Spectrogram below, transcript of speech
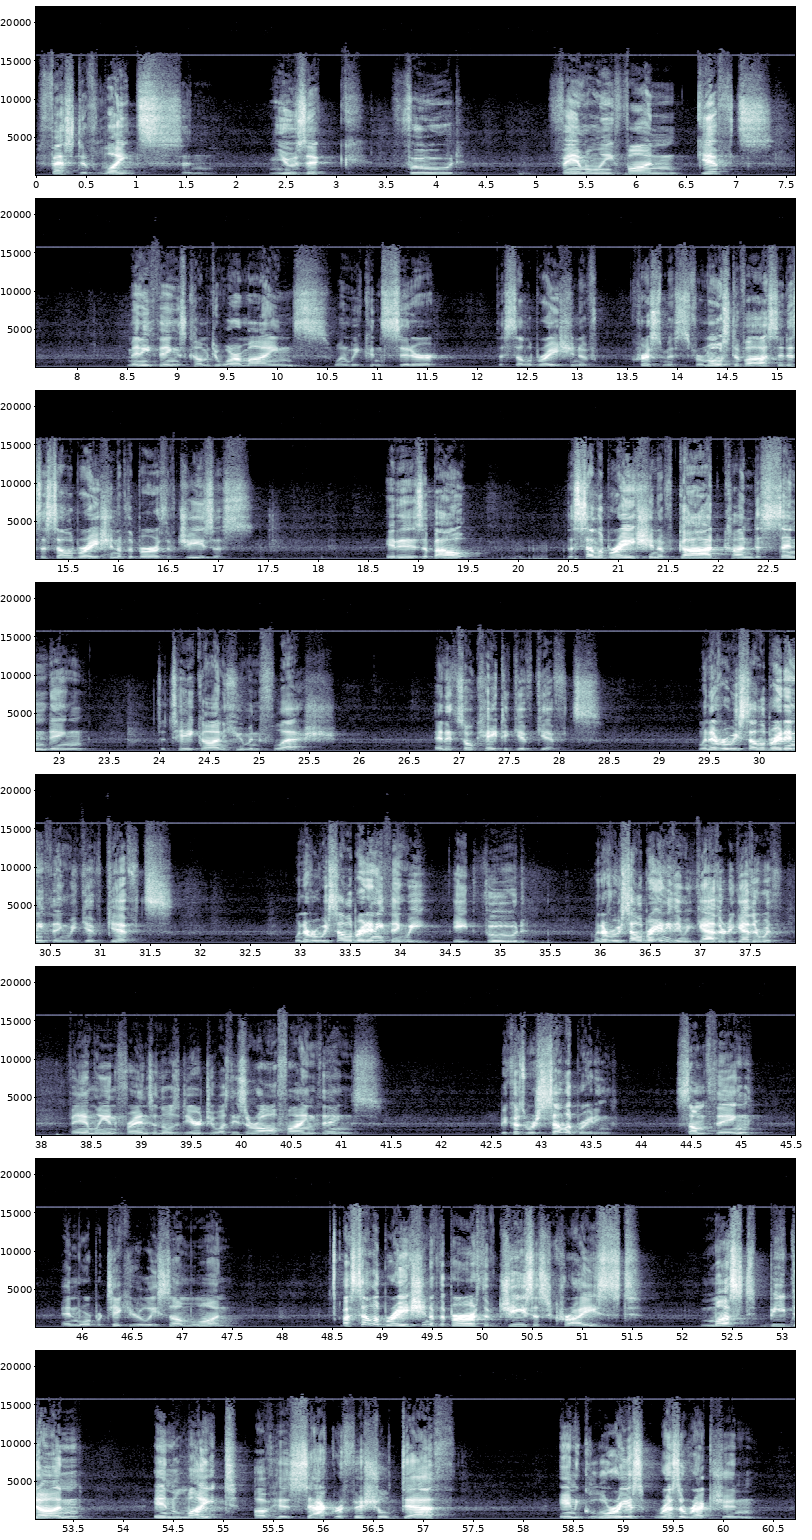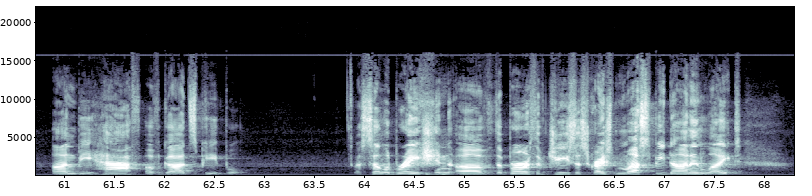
festive lights and music, food, family fun, gifts. Many things come to our minds when we consider the celebration of Christmas. For most of us, it is a celebration of the birth of Jesus. It is about the celebration of God condescending to take on human flesh. And it's okay to give gifts. Whenever we celebrate anything, we give gifts. Whenever we celebrate anything, we eat food. Whenever we celebrate anything, we gather together with family and friends and those dear to us. These are all fine things because we're celebrating something, and more particularly, someone. A celebration of the birth of Jesus Christ must be done in light of his sacrificial death and glorious resurrection on behalf of God's people. A celebration of the birth of Jesus Christ must be done in light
